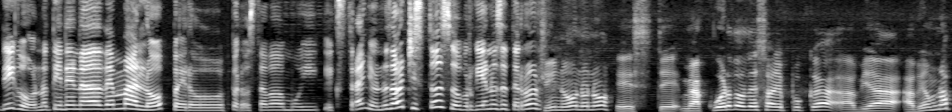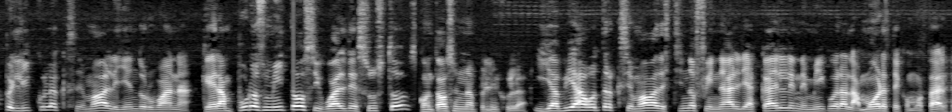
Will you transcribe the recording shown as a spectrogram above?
Digo, no tiene nada de malo, pero, pero estaba muy extraño, no estaba chistoso porque ya no es de terror. Sí, no, no, no. Este, me acuerdo de esa época, había, había una película que se llamaba Leyenda Urbana, que eran puros mitos igual de sustos contados en una película. Y había otra que se llamaba Destino Final y acá el enemigo era la muerte como tal.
